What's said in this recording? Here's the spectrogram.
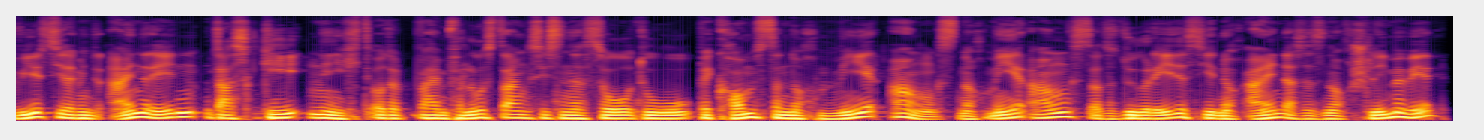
Du wirst dir damit einreden, das geht nicht. Oder beim Verlustangst ist es so, du bekommst dann noch mehr Angst, noch mehr Angst. Also du redest dir noch ein, dass es noch schlimmer wird.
